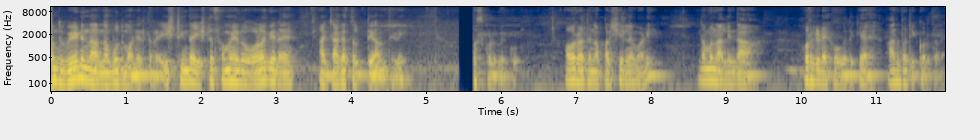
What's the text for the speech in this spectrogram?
ಒಂದು ವೇಳೆನ ನಮೂದು ಮಾಡಿರ್ತಾರೆ. ಇಷ್ಟರಿಂದ ಇಷ್ಟು ಸಮಯದ ಒಳಗಡೆ ಆ ಜಾಗ ತಲುಪ್ತೀಯ ಅಂಥೇಳಿ ವಾಪಸ್ ಕೊಡಬೇಕು. ಅವರು ಅದನ್ನು ಪರಿಶೀಲನೆ ಮಾಡಿ ನಮ್ಮನ್ನು ಅಲ್ಲಿಂದ ಹೊರಗಡೆ ಹೋಗೋದಕ್ಕೆ ಅನುಮತಿ ಕೊಡ್ತಾರೆ.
